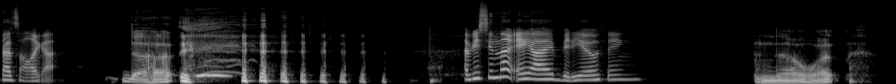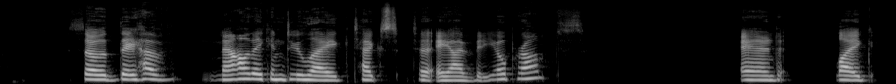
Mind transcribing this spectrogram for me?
that's all I got. Uh-huh. Have you seen that AI video thing? no, what? So they have now they can do like text to AI video prompts. And like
